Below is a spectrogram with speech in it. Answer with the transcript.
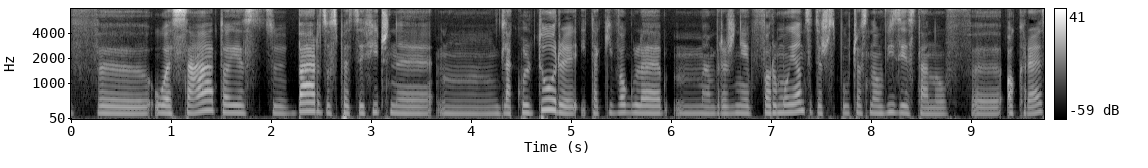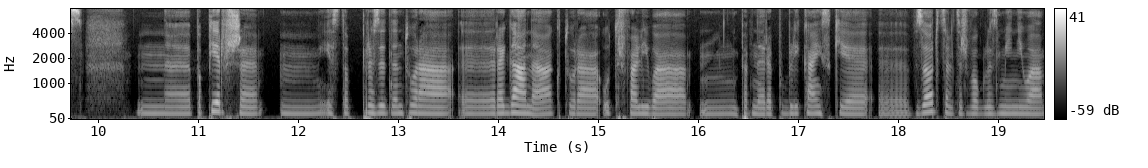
w USA to jest bardzo specyficzny mm, dla kultury i taki w ogóle, mm, mam wrażenie, formujący też współczesną wizję Stanów y, okres. Mm, po pierwsze, jest to prezydentura y, Reagana, która utrwaliła pewne republikańskie y, wzorce, ale też w ogóle zmieniła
